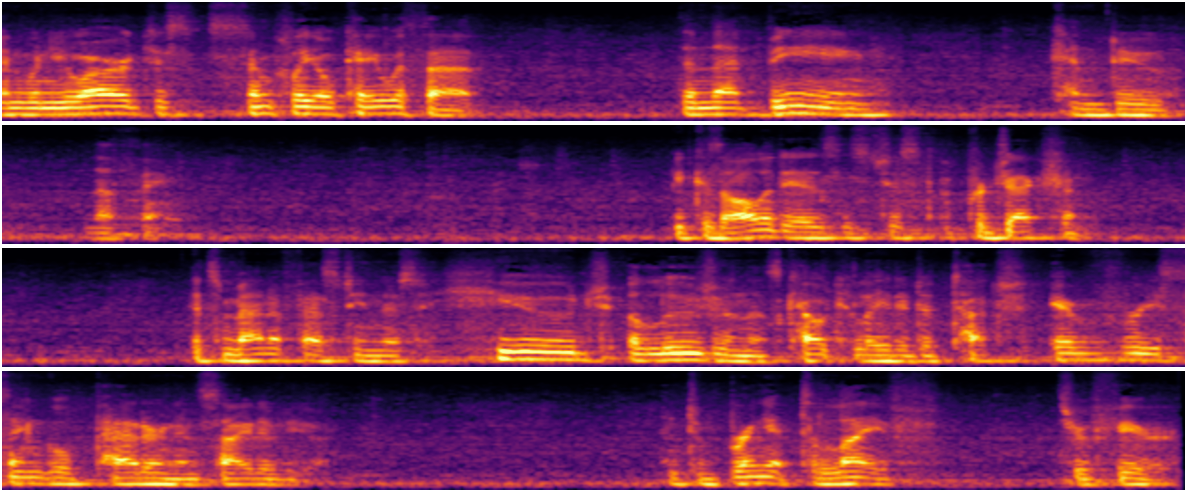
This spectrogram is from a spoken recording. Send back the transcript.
And when you are just simply okay with that, then that being can do nothing. Because all it is is just a projection. It's manifesting this huge illusion that's calculated to touch every single pattern inside of you and to bring it to life through fear.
